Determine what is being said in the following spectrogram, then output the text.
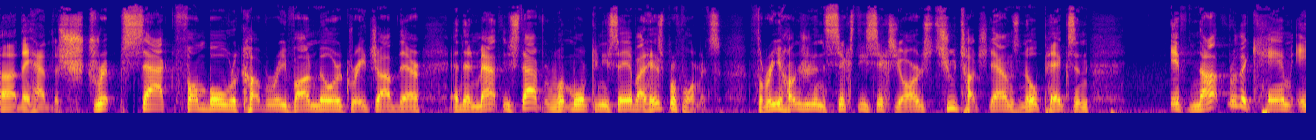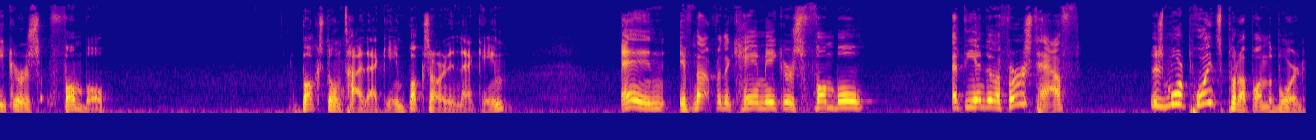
Uh, they had the strip sack fumble recovery. Von Miller, great job there. And then Matthew Stafford, what more can you say about his performance? 366 yards, two touchdowns, no picks. And if not for the Cam Akers fumble, Bucs don't tie that game. Bucs aren't in that game. And if not for the Cam Akers fumble at the end of the first half, there's more points put up on the board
